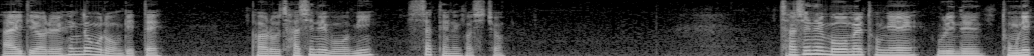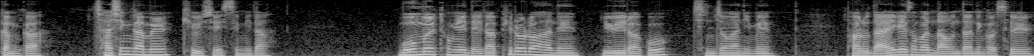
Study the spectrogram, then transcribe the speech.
아이디어를 행동으로 옮길 때 바로 자신의 모험이 시작되는 것이죠. 자신의 모험을 통해 우리는 독립감과 자신감을 키울 수 있습니다. 모험을 통해 내가 필요로 하는 유일하고 진정한 힘은 바로 나에게서만 나온다는 것을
